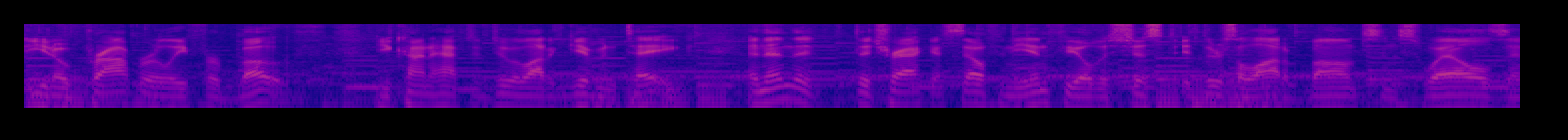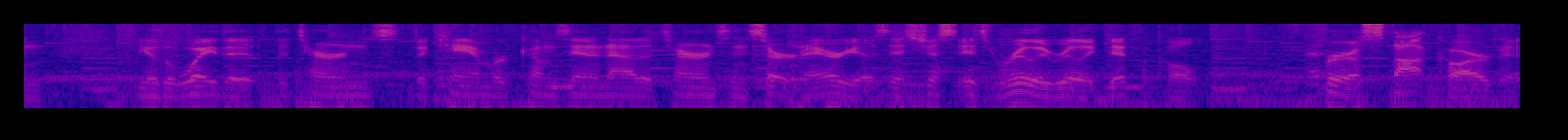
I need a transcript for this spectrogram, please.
you know properly for both. You kind of have to do a lot of give and take. And then the, the track itself in the infield is just it, there's a lot of bumps and swells and you know the way that the turns the camber comes in and out of the turns in certain areas it's just it's really really difficult for a stock car to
